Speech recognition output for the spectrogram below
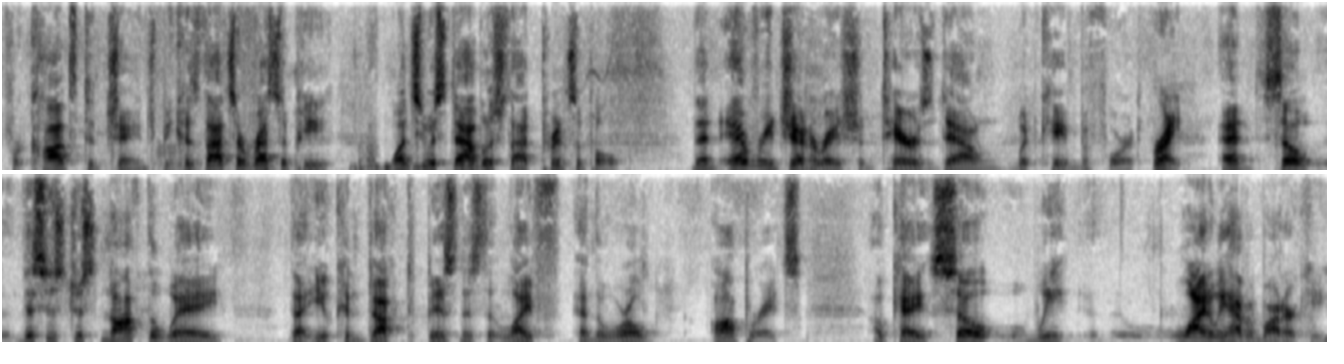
for constant change. Because that's a recipe. Once you establish that principle, then every generation tears down what came before it. Right. And so this is just not the way that you conduct business that life and the world operates. Okay, so we why do we have a monarchy?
